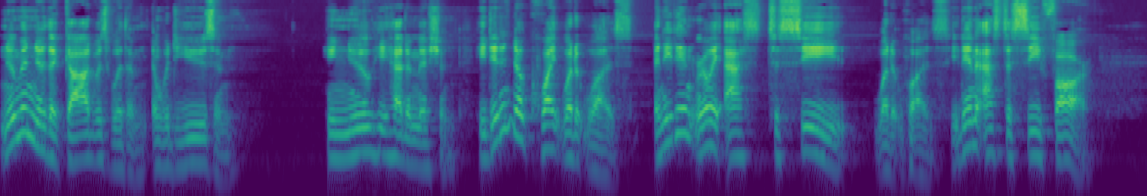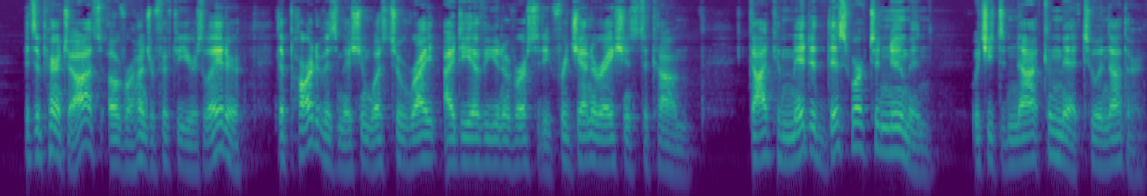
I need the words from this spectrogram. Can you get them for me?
Newman knew that God was with him and would use him. He knew he had a mission. He didn't know quite what it was, and he didn't really ask to see what it was. He didn't ask to see far. It's apparent to us over 150 years later that part of his mission was to write Idea of a University for generations to come. God committed this work to Newman, which he did not commit to another.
